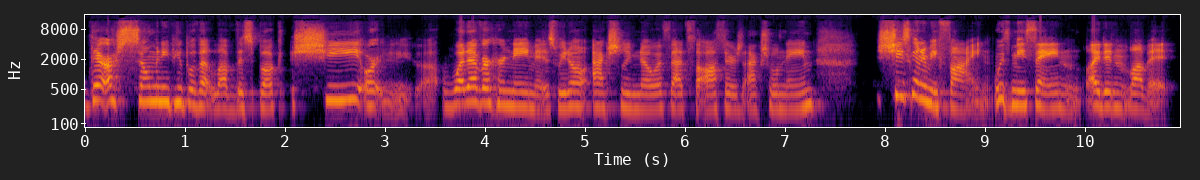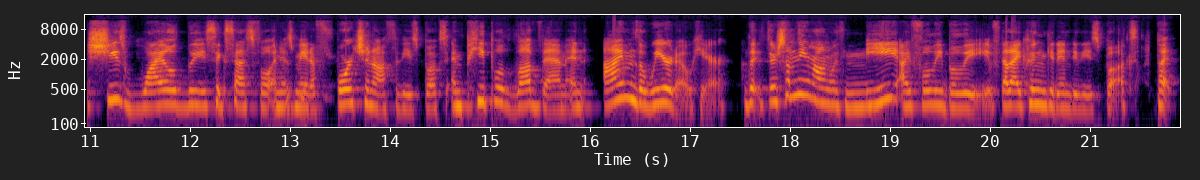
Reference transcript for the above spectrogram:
there are so many people that love this book. She, or uh, whatever her name is, we don't actually know if that's the author's actual name she's going to be fine with me saying I didn't love it. She's wildly successful and has made a fortune off of these books, and people love them. And I'm the weirdo here. There's something wrong with me. I fully believe that I couldn't get into these books, but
